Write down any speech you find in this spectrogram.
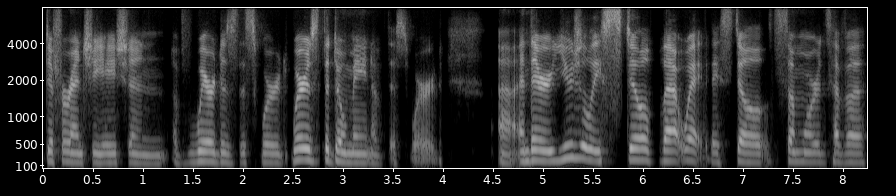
differentiation of where does this word where is the domain of this word uh, and they're usually still that way. They still some words have a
